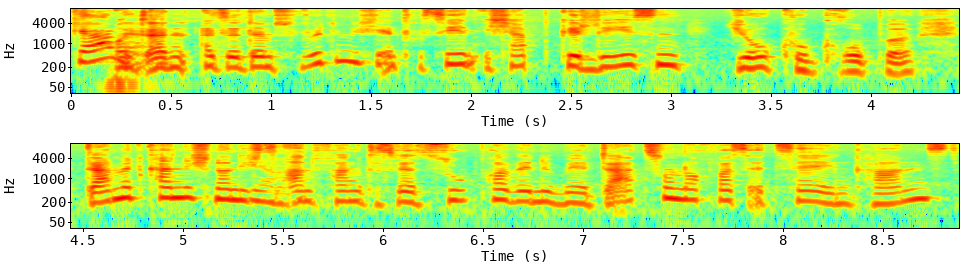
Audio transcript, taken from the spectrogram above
Gerne. Und dann, also das würde mich interessieren, ich habe gelesen, Joko-Gruppe. Damit kann ich noch nichts Ja. anfangen. Das wäre super, wenn du mir dazu noch was erzählen kannst.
